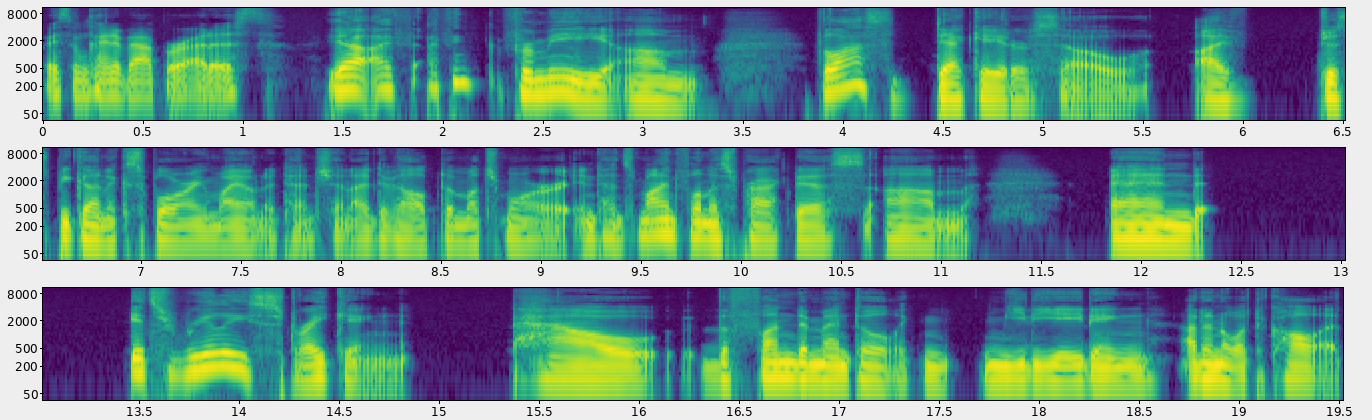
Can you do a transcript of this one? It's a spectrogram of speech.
by some kind of apparatus. Yeah, I, th- I think for me, um, the last decade or so, I've just begun exploring my own attention. I developed a much more intense mindfulness practice. Um, and it's really striking how the fundamental like mediating i don't know what to call it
